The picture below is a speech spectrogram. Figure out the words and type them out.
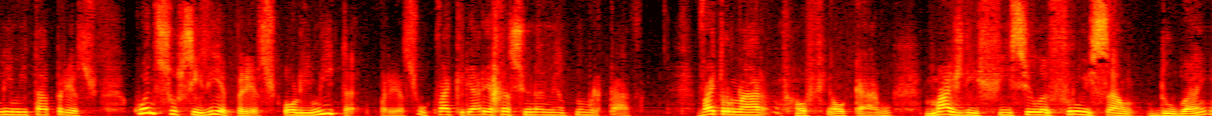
limitar preços. Quando subsidia preços ou limita preços, o que vai criar é racionamento no mercado. Vai tornar, ao fim e ao cabo, mais difícil a fruição do bem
